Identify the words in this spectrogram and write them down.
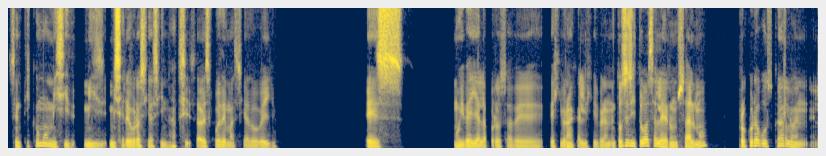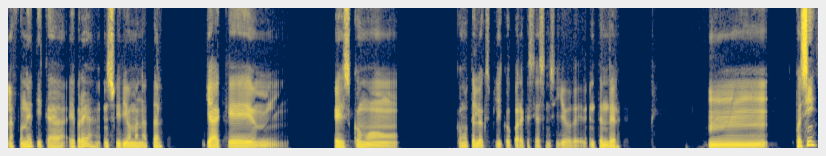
Sentí como mi, mi cerebro hacía sinapsis, ¿sabes? Fue demasiado bello. Es muy bella la prosa de, de Gibran Jalil Gibran. Entonces, si tú vas a leer un salmo, procura buscarlo en, la fonética hebrea, en su idioma natal, ya que mm, es como, ¿cómo te lo explico para que sea sencillo de entender? Mm, pues sí,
